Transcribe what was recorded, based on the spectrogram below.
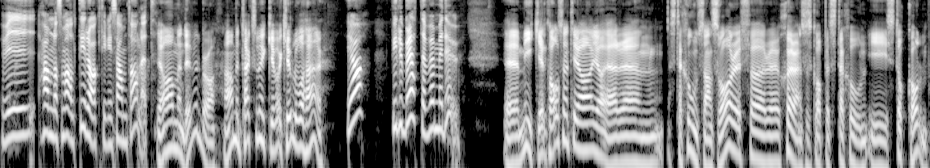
Vi hamnar som alltid rakt in i samtalet. Ja, men det är väl bra. Ja, men tack så mycket, vad kul att vara här. Ja, vill du berätta, vem är du? Eh, Mikael Karlsson heter jag. Jag är ehm, stationsansvarig för eh, Sjöräddningssällskapets station i Stockholm.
